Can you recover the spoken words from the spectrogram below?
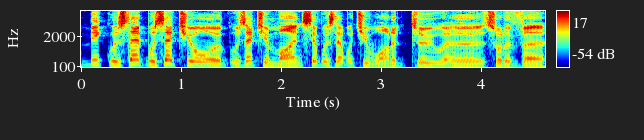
Mick, was that was that your was that your mindset? Was that what you wanted to uh, sort of uh,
